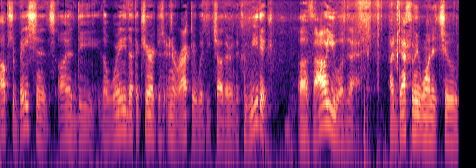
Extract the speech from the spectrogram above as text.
observations and the the way that the characters interacted with each other and the comedic uh, value of that. I definitely wanted to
